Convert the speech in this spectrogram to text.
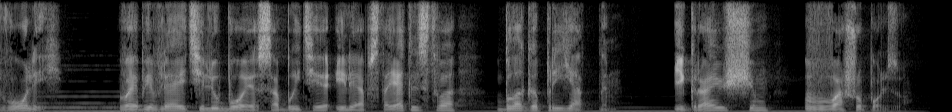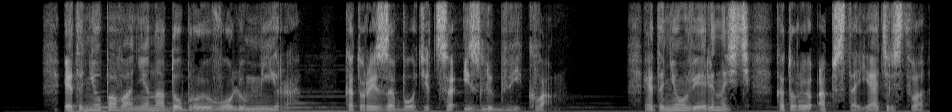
волей – вы объявляете любое событие или обстоятельство благоприятным, играющим в вашу пользу. Это не упование на добрую волю мира, который заботится из любви к вам. Это не уверенность, которую обстоятельства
